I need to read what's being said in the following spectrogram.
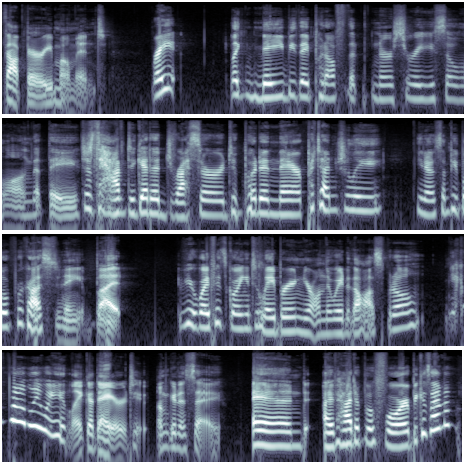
that very moment, right? Like maybe they put off the nursery so long that they just have to get a dresser to put in there, potentially. You know, some people procrastinate, but if your wife is going into labor and you're on the way to the hospital, you could probably wait like a day or two, I'm going to say. And I've had it before because I'm a,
